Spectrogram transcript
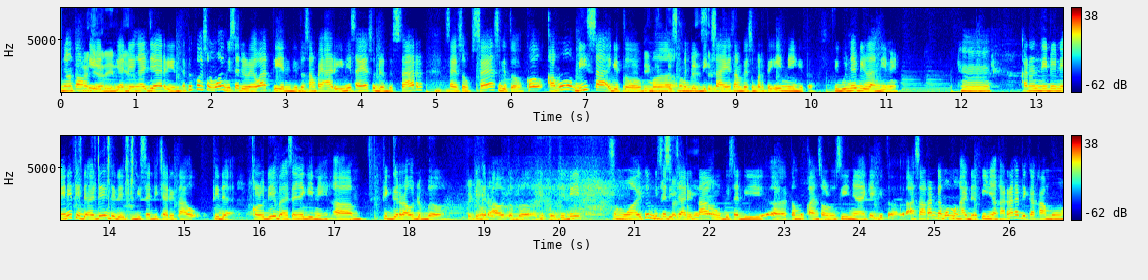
nyontohin nggak ada ya. yang ngajarin. Tapi kok semua bisa dilewatin gitu. Sampai hari ini saya sudah besar Hmm. saya sukses gitu. Kok kamu bisa gitu Mendidik me- itu sampai mendidik saya sampai seperti ini gitu? Ibunya bilang gini hmm, karena di dunia ini tidak ada yang tidak bisa dicari tahu. Tidak kalau dia bahasanya gini um, figure outable Figure outable gitu jadi semua itu bisa, Bisa dicari ditemukan. tahu bisa ditemukan solusinya kayak gitu asalkan kamu menghadapinya karena ketika kamu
